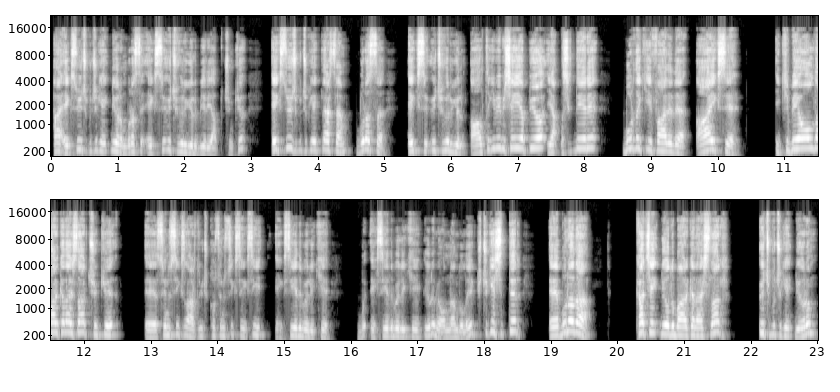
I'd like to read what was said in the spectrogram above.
ha eksi 3 buçuk ekliyorum. Burası eksi 3 virgül 1 yaptı çünkü. Eksi 3 buçuk eklersem burası eksi 3,6 gibi bir şey yapıyor. Yaklaşık değeri. Buradaki ifadede a eksi 2b oldu arkadaşlar. Çünkü e, sinüs x artı 3 kosinüs x eksi, eksi 7 bölü 2. Bu eksi 7 bölü 2 ekliyorum ya ondan dolayı. Küçük eşittir. E, buna da kaç ekliyordum arkadaşlar? 3,5 ekliyorum.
